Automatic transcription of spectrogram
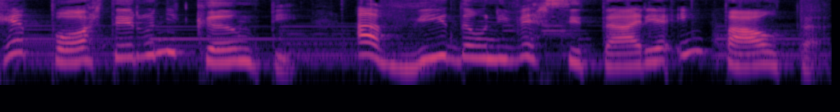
Repórter Unicamp. A vida universitária em pauta.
